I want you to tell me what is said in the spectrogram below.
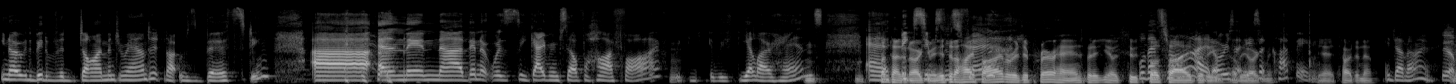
you know with a bit of a diamond around it, like it was bursting. Uh, and then uh, then it was he gave himself a high five with, with yellow hands. And Hmm. Sometimes big an argument. Is it a high five or is it prayer hands? But it, you know, it suits Well, both sides right. of the, or is of the is it me. clapping? Yeah, it's hard to know. You don't know. Yeah,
